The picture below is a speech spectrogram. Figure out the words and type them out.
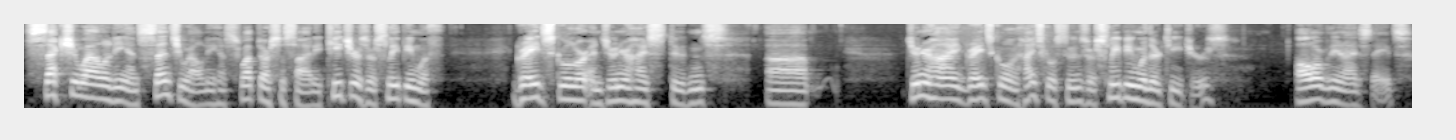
Sexuality and sensuality has swept our society. Teachers are sleeping with grade schooler and junior high students. Uh, junior high, grade school, and high school students are sleeping with their teachers all over the United States.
